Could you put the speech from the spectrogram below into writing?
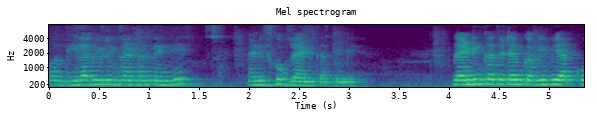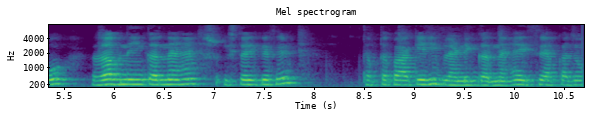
और गीला ब्यूटी ब्लेंडर लेंगे एंड इसको ब्लेंड कर देंगे। ब्लेंडिंग करते टाइम कभी भी आपको रब नहीं करना है, इस तरीके से थपथपा के ही ब्लेंडिंग करना है, इससे आपका जो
